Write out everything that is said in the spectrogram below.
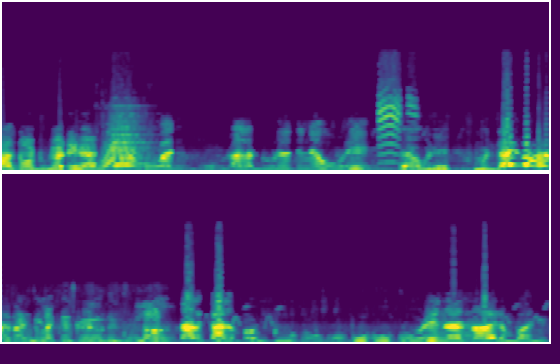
કાલ તો ધૂળેટી હે. અલા ધૂળેટી ને હોળી. હે હોળી? મજા આવી રંગ લકે ખેલ દે ગુલાલ તાર કાલ હોળી ને નય રમવાની.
